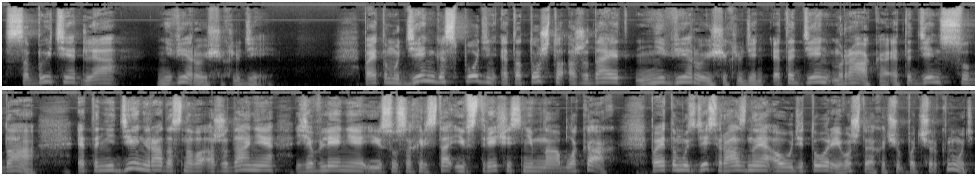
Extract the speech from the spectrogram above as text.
события для неверующих людей. Поэтому день Господень – это то, что ожидает неверующих людей. Это день мрака, это день суда. Это не день радостного ожидания явления Иисуса Христа и встречи с Ним на облаках. Поэтому здесь разные аудитории. Вот что я хочу подчеркнуть.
